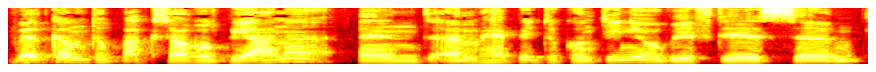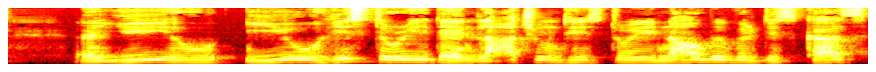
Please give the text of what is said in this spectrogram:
Welcome to Pax Europiana, and I'm happy to continue with this um, uh, EU, EU, history, the enlargement history. Now we will discuss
